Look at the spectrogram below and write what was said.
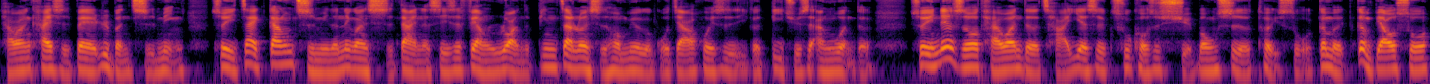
台湾开始被日本殖民，所以在刚殖民的那段时代呢，其实是非常乱的。兵战乱时候，没有一个国家会是一个地区是安稳的，所以那时候台湾的茶叶是出口是雪崩式的退缩，根本更不要说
